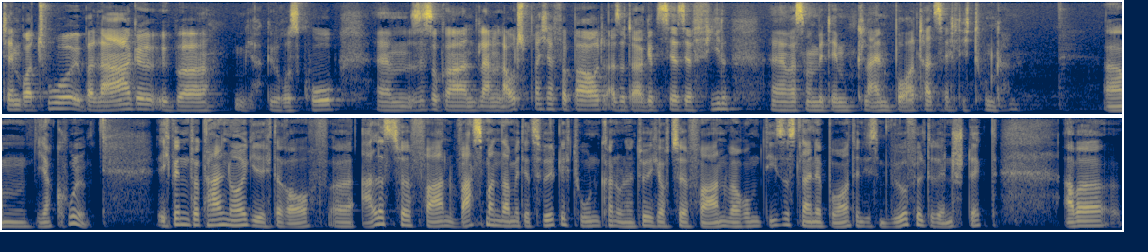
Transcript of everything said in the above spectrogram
Temperatur über Lage über ja, Gyroskop. Ähm, es ist sogar ein kleiner Lautsprecher verbaut, also da gibt es sehr, sehr viel, äh, was man mit dem kleinen Board tatsächlich tun kann. Ähm, ja, cool. Ich bin total neugierig darauf, äh, alles zu erfahren, was man damit jetzt wirklich tun kann und natürlich auch zu erfahren, warum dieses kleine Board in diesem Würfel drin steckt. Aber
